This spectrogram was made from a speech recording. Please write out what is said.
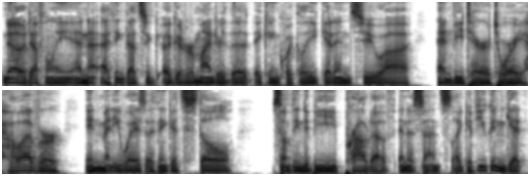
No, definitely. And I think that's a, a good reminder that it can quickly get into uh, envy territory. However, in many ways, I think it's still something to be proud of in a sense. Like if you can get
